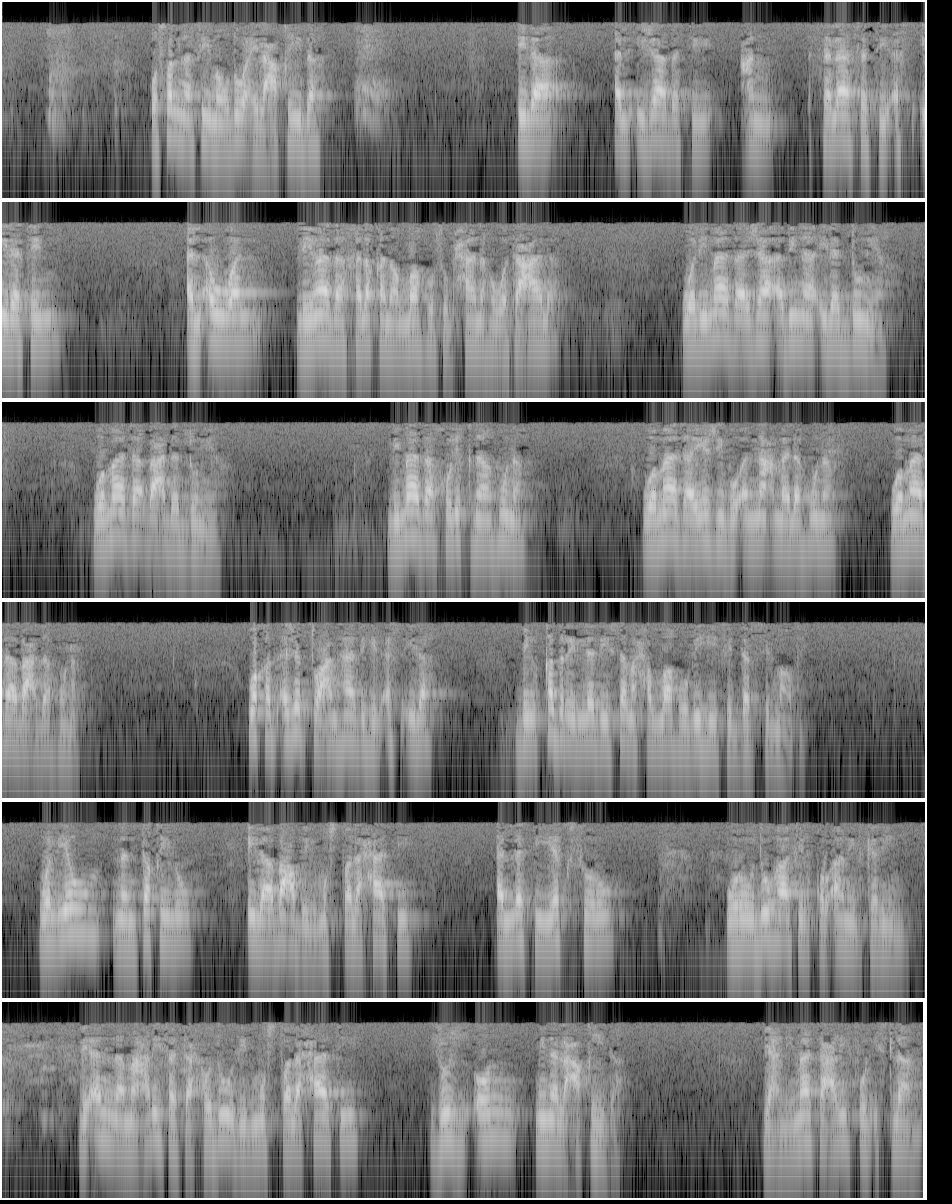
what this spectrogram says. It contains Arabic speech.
وصلنا في موضوع العقيدة إلى الإجابة عن ثلاثة أسئلة. الأول لماذا خلقنا الله سبحانه وتعالى؟ ولماذا جاء بنا إلى الدنيا؟ وماذا بعد الدنيا؟ لماذا خلقنا هنا؟ وماذا يجب أن نعمل هنا؟ وماذا بعد هنا؟ وقد أجبت عن هذه الأسئلة بالقدر الذي سمح الله به في الدرس الماضي. واليوم ننتقل إلى بعض المصطلحات التي يكثر ورودها في القرآن الكريم لأن معرفة حدود المصطلحات جزء من العقيدة. يعني ما تعريف الإسلام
